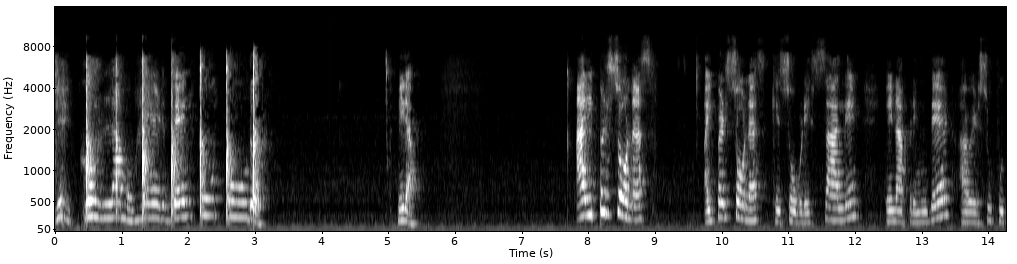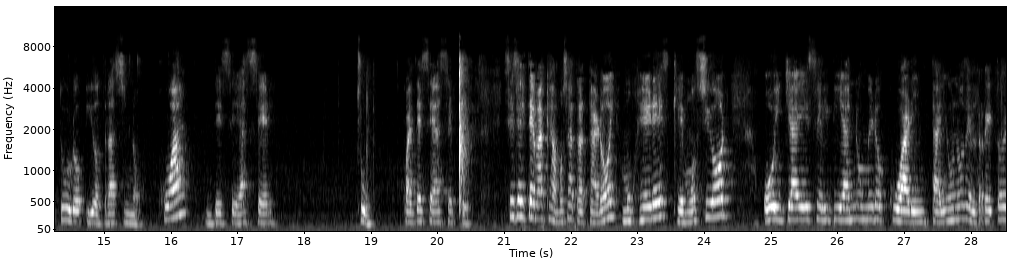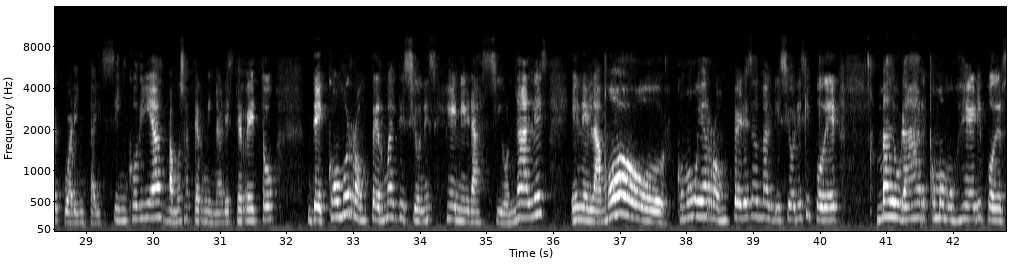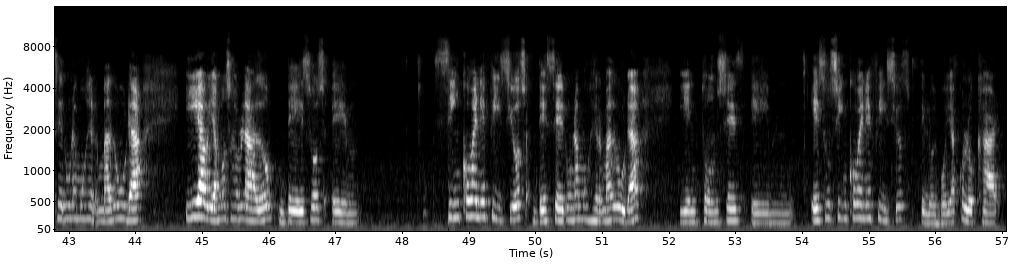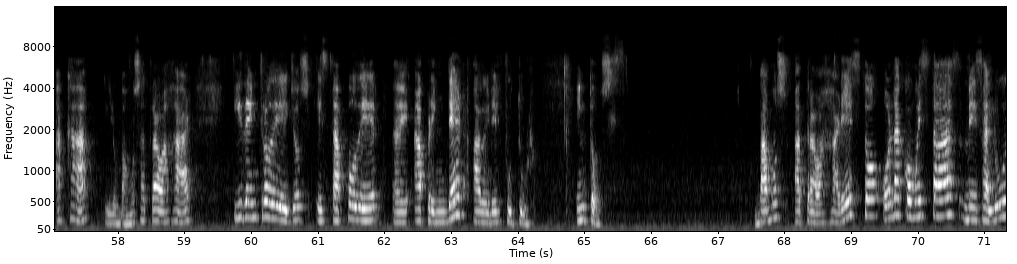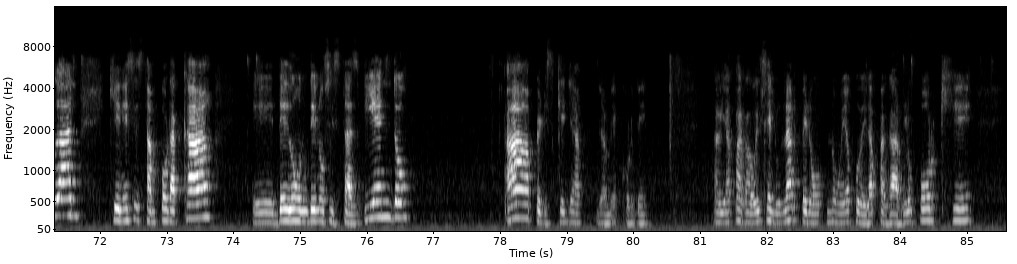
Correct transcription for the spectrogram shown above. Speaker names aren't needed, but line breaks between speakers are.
Llegó la mujer del futuro. Mira, hay personas, hay personas que sobresalen en aprender a ver su futuro y otras no. ¿Cuál deseas ser tú? ¿Cuál deseas ser tú? Ese es el tema que vamos a tratar hoy. Mujeres, qué emoción. Hoy ya es el día número 41 del reto de 45 días. Vamos a terminar este reto de cómo romper maldiciones generacionales en el amor. Cómo voy a romper esas maldiciones y poder madurar como mujer y poder ser una mujer madura. Y habíamos hablado de esos em, cinco beneficios de ser una mujer madura. Y entonces... Em, esos cinco beneficios te los voy a colocar acá y los vamos a trabajar y dentro de ellos está poder eh, aprender a ver el futuro. Entonces, vamos a trabajar esto. Hola, ¿cómo estás? Me saludan. ¿Quiénes están por acá? Eh, ¿De dónde nos estás viendo? Ah, pero es que ya, ya me acordé había apagado el celular, pero no voy a poder apagarlo porque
